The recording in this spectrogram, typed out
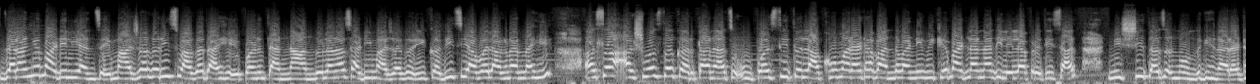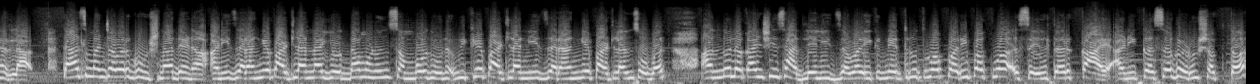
जरांगे पाटील यांचे माझ्या घरी स्वागत आहे पण त्यांना आंदोलनासाठी माझ्या घरी कधीच यावं लागणार नाही. असं आश्वस्त करतानाच उपस्थित लाखो मराठा बांधवांनी विखे पाटलांना दिलेला प्रतिसाद निश्चितच नोंद घेणारा ठरला. त्याच मंचावर घोषणा देणं आणि जरांगे पाटलांना योद्धा म्हणून संबोधून विखे पाटलांनी जरांगे पाटलांसोबत आंदोलकांशी साधलेली जवळीक नेतृत्व परिपक्व असेल तर नंतर काय आणि कसं घडू शकतं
